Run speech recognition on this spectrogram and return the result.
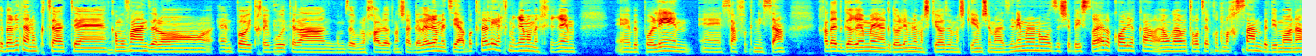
דבר איתנו קצת, uh, כמובן זה לא, אין פה התחייבות, אלא גם זה לא חייב להיות מה שהגלריה מציעה בכללי, איך נראים המחירים uh, בפולין, uh, סף הכניסה. אחד האתגרים אה, הגדולים למשקיעות ומשקיעים שמאזינים לנו זה שבישראל הכל יקר, היום גם אם אתה רוצה לקנות מחסן בדימונה,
